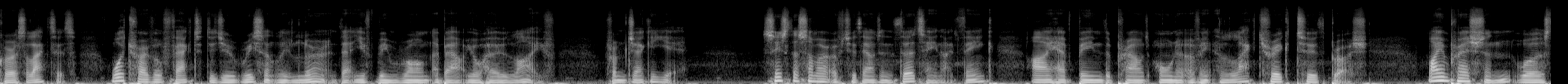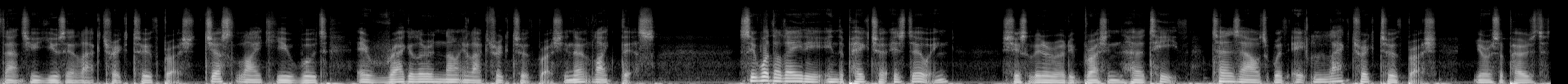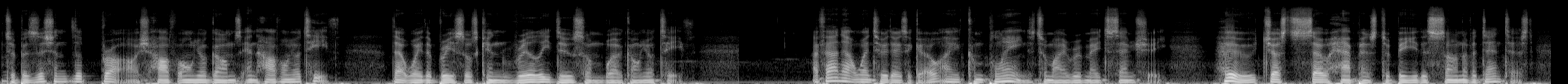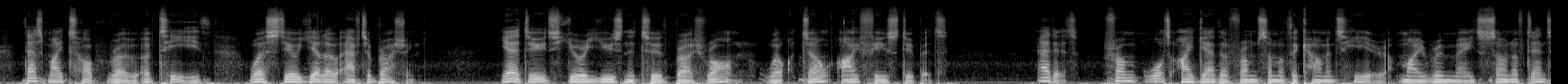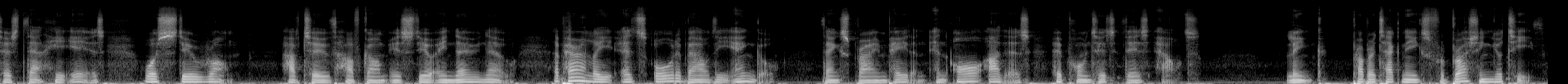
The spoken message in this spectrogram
Quora selected. What trivial fact did you recently learn that you've been wrong about your whole life? From Jackie Ye. Since the summer of 2013, I think, I have been the proud owner of an electric toothbrush. My impression was that you use an electric toothbrush just like you would a regular non electric toothbrush, you know, like this. See what the lady in the picture is doing? She's literally brushing her teeth. Turns out, with electric toothbrush, you're supposed to position the brush half on your gums and half on your teeth. That way, the bristles can really do some work on your teeth. I found out when two days ago I complained to my roommate Samshi who just so happens to be the son of a dentist, that my top row of teeth were still yellow after brushing. Yeah, dude, you're using the toothbrush wrong. Well, don't I feel stupid? Edit. From what I gather from some of the comments here, my roommate, son of dentist that he is, was still wrong. Half tooth, half gum is still a no no. Apparently, it's all about the angle. Thanks Brian Payton and all others who pointed this out. Link Proper techniques for brushing your teeth.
